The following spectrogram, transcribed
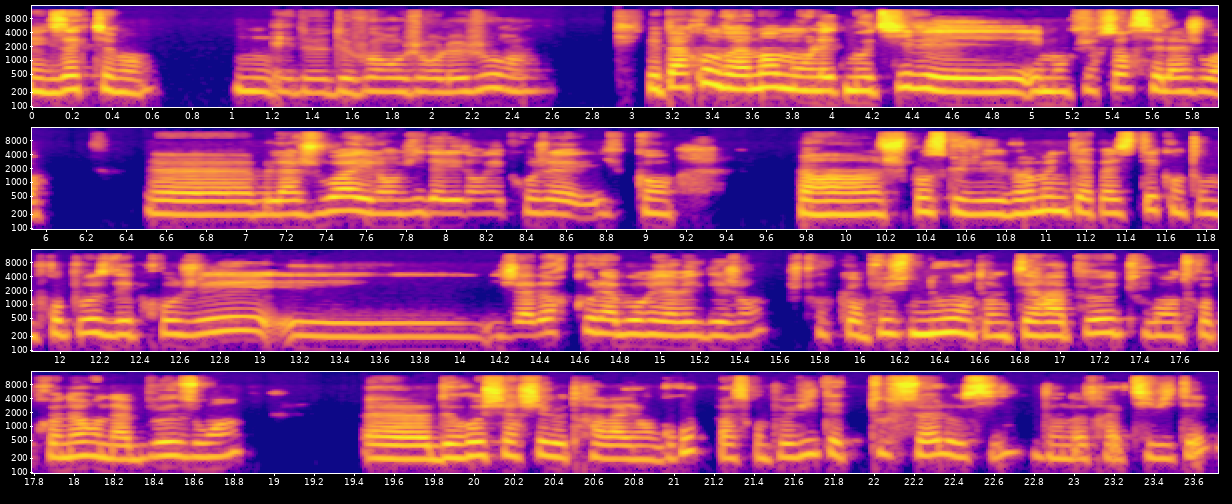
Exactement. Mm. Et de, de, voir au jour le jour. Mais par contre, vraiment, mon leitmotiv et, et mon curseur, c'est la joie. Euh, la joie et l'envie d'aller dans les projets. Quand, Enfin, je pense que j'ai vraiment une capacité quand on me propose des projets et j'adore collaborer avec des gens. Je trouve qu'en plus, nous, en tant que thérapeutes ou entrepreneurs, on a besoin euh, de rechercher le travail en groupe parce qu'on peut vite être tout seul aussi dans notre activité.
